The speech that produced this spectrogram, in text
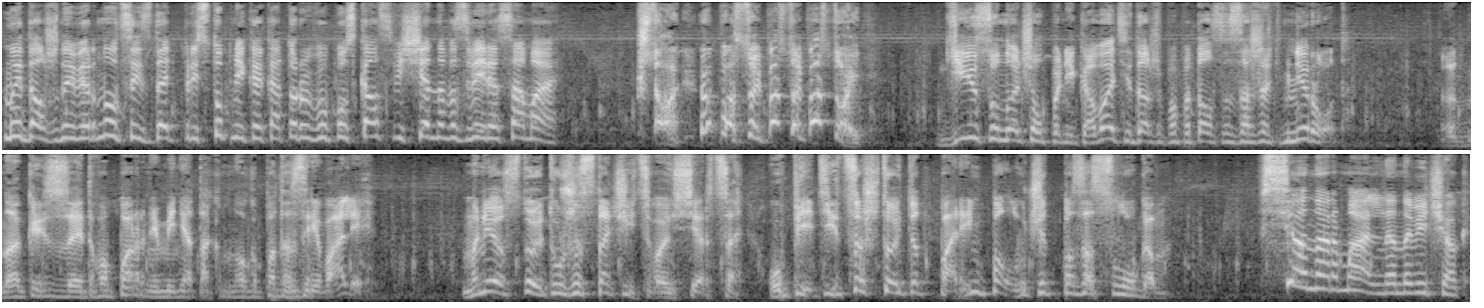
Мы должны вернуться и сдать преступника, который выпускал священного зверя сама. Что? Постой, постой, постой! Гису начал паниковать и даже попытался зажать мне рот. Однако из-за этого парня меня так много подозревали. Мне стоит ужесточить свое сердце, убедиться, что этот парень получит по заслугам. Все нормально, новичок.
